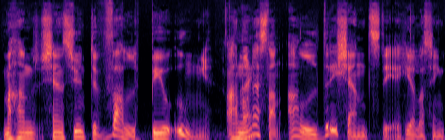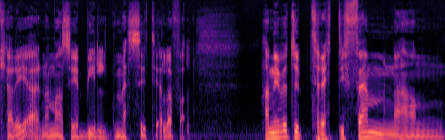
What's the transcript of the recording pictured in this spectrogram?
Men han känns ju inte valpig och ung. Han har nästan aldrig känts det hela sin karriär, när man ser bildmässigt i alla fall. Han är väl typ 35 när han...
